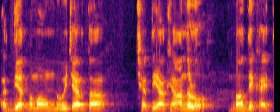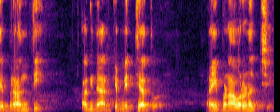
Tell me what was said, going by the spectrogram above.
અધ્યાત્મમાં ઊંડું વિચારતા છતી આંખે આંધળો ન દેખાય તે ભ્રાંતિ, અજ્ઞાન કે મિથ્યાત્વ. અહીં પણ આવરણ જ છે.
